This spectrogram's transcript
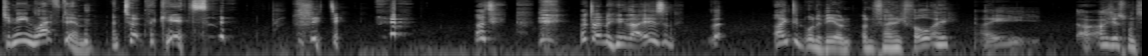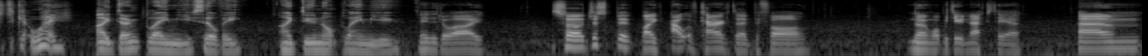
Janine left him and took the kids. I don't know who that is, and but I didn't want to be un- unfaithful. I, I, I just wanted to get away. I don't blame you, Sylvie. I do not blame you. Neither do I. So just be, like out of character before knowing what we do next here. Um,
